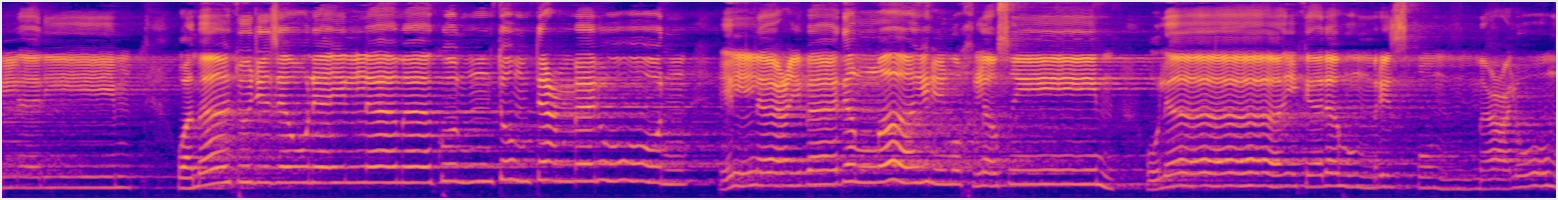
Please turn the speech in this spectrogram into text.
الأليم وما تجزون إلا ما كنتم تعملون إلا عباد الله المخلصين. أولئك لهم رزق معلوم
